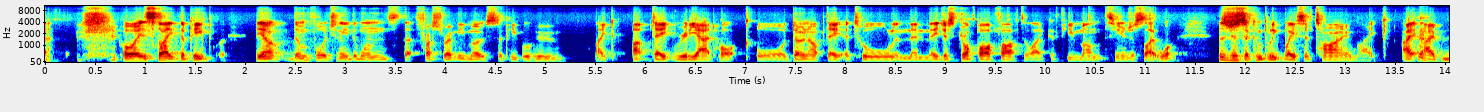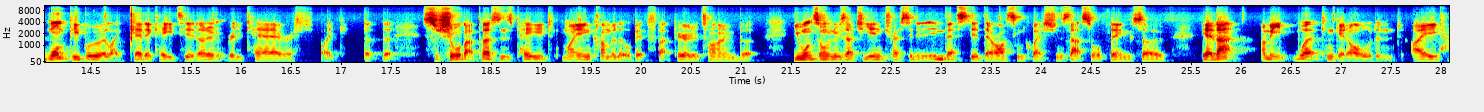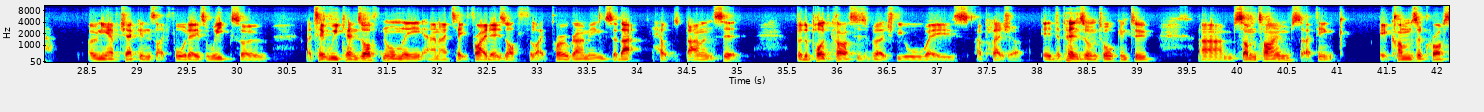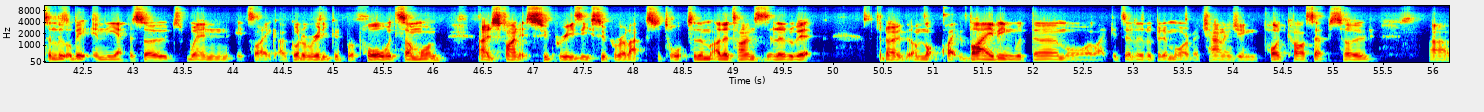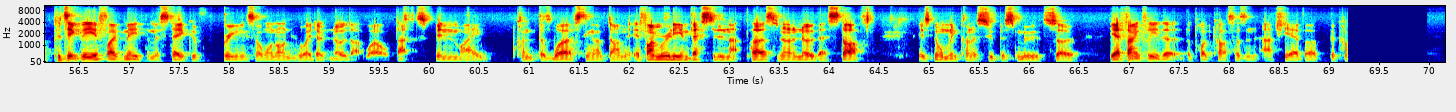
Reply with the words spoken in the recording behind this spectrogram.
or it's like the people the, uh, the unfortunately the ones that frustrate me most are people who like update really ad hoc or don't update at all and then they just drop off after like a few months and you're just like what? This is just a complete waste of time. Like i, I want people who are like dedicated. I don't really care if like that that so sure that person's paid my income a little bit for that period of time but you want someone who's actually interested and invested they're asking questions that sort of thing. So yeah that i mean work can get old and i only have check-ins like four days a week so I take weekends off normally, and I take Fridays off for like programming, so that helps balance it. But the podcast is virtually always a pleasure. It depends on I'm talking to. Um, sometimes I think it comes across a little bit in the episodes when it's like I've got a really good rapport with someone. and I just find it super easy, super relaxed to talk to them. Other times it's a little bit, I don't know, I'm not quite vibing with them, or like it's a little bit more of a challenging podcast episode. Uh, particularly if I've made the mistake of bringing someone on who I don't know that well. That's been my kind of the worst thing I've done. If I'm really invested in that person and I know their stuff, it's normally kind of super smooth. So yeah, thankfully the the podcast hasn't actually ever become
